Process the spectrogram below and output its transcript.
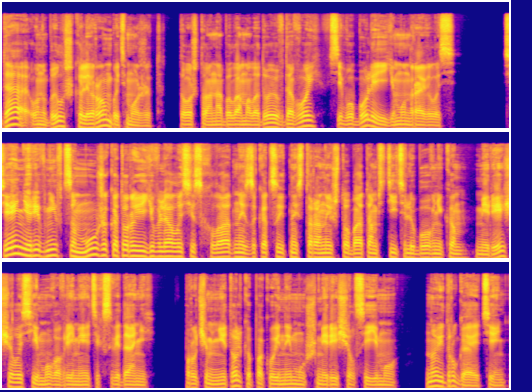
Да, он был шкалером, быть может. То, что она была молодой вдовой, всего более ему нравилось. Тень ревнивца мужа, которая являлась из хладной закоцитной стороны, чтобы отомстить любовникам, мерещилась ему во время этих свиданий. Впрочем, не только покойный муж мерещился ему, но и другая тень.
